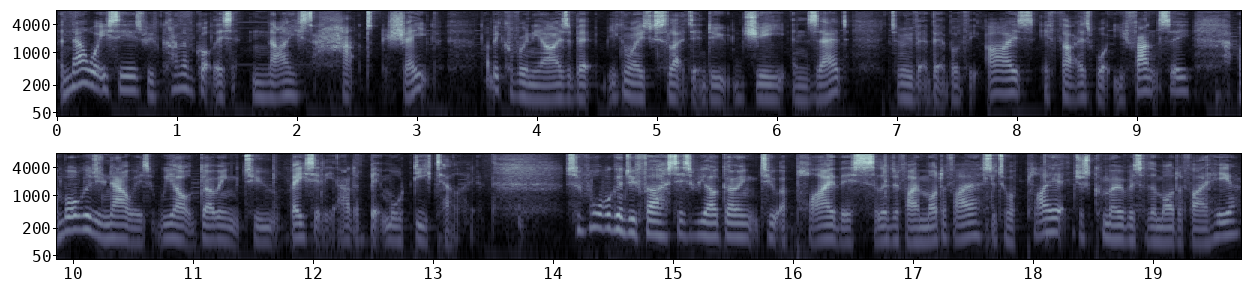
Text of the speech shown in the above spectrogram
And now what you see is we've kind of got this nice hat shape might be covering the eyes a bit. You can always select it and do G and Z to move it a bit above the eyes if that is what you fancy. And what we're going to do now is we are going to basically add a bit more detail here. So what we're going to do first is we are going to apply this solidify modifier. So to apply it, just come over to the modifier here,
